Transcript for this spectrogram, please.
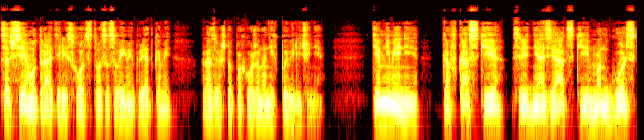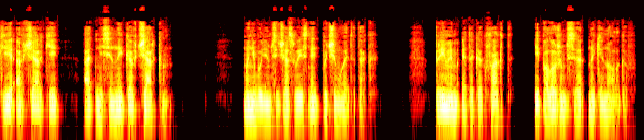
совсем утратили сходство со своими предками, разве что похожи на них по величине. Тем не менее, Кавказские, среднеазиатские, монгольские овчарки отнесены к овчаркам. Мы не будем сейчас выяснять, почему это так. Примем это как факт и положимся на кинологов.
